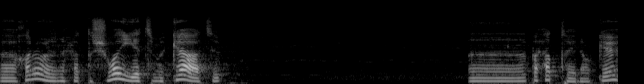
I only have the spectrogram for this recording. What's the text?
فخلونا نحط شوية مكاتب. أه بحط هنا okay.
